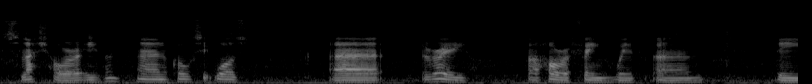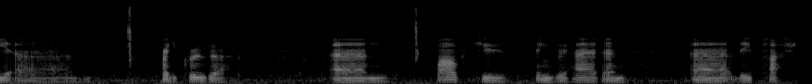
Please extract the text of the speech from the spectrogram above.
slash horror even, and of course it was uh, a very horror theme with um, the um, Freddy Krueger um, barbecue things we had and uh, the plush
